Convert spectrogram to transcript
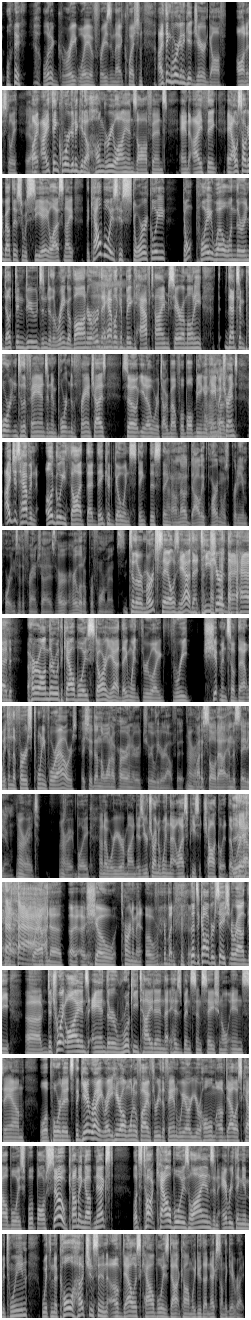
what, a, what a great way of phrasing that question. I think we're going to get Jared Goff, honestly. Yeah. Like, I think we're going to get a hungry Lions offense. And I think, and I was talking about this with CA last night. The Cowboys historically don't play well when they're inducting dudes into the Ring of Honor or they have like a Mm. big halftime ceremony that's important to the fans and important to the franchise. So, you know, we're talking about football being a game of trends. I just have an ugly thought that they could go and stink this thing I don't know. Dolly Parton was pretty important to the franchise. Her her little performance. to their merch sales. Yeah, that T-shirt that had her on there with the Cowboys star. Yeah, they went through like three shipments of that within the first 24 hours. They should have done the one of her in her cheerleader outfit. All right. Might have sold out in the stadium. All right. All right, Blake. I know where your mind is. You're trying to win that last piece of chocolate that we're Yeah. having a we're having a, a, a show tournament over. But that's a conversation around the uh, Detroit Lions and their rookie tight end that has been sensational in Sam Laporta. It's the Get Right right here on 105.3 The Fan. We are your home of Dallas Cowboys football. So coming up next, let's talk Cowboys, Lions, and everything in between with Nicole Hutchinson of DallasCowboys.com. We do that next on the Get Right.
